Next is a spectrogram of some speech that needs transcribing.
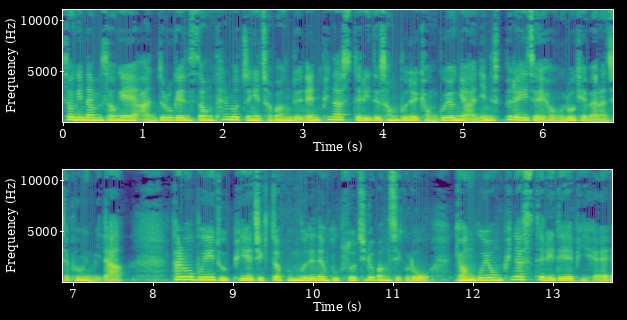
성인 남성의 안드로겐성 탈모증에 처방되는 피나스테리드 성분을 경구용이 아닌 스프레이 제형으로 개발한 제품입니다. 탈모 부위 두피에 직접 분무되는 국소 치료 방식으로 경구용 피나스테리드에 비해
